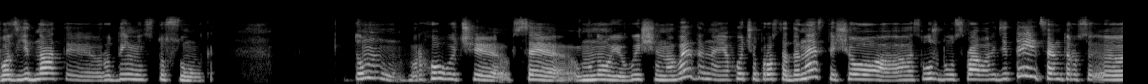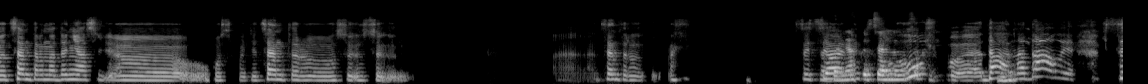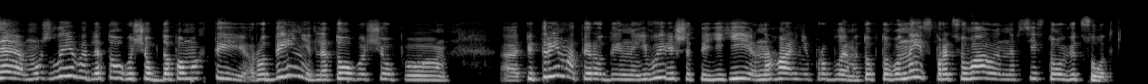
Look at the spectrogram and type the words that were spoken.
воз'єднати родинні стосунки. Тому, враховуючи все мною вище наведене, я хочу просто донести, що служба у справах дітей, центр, е, центр надання е, господі, центр, е, центр соціальних служб да, надали все можливе для того, щоб допомогти родині, для того, щоб підтримати родини і вирішити її нагальні проблеми. Тобто вони спрацювали на всі 100%.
